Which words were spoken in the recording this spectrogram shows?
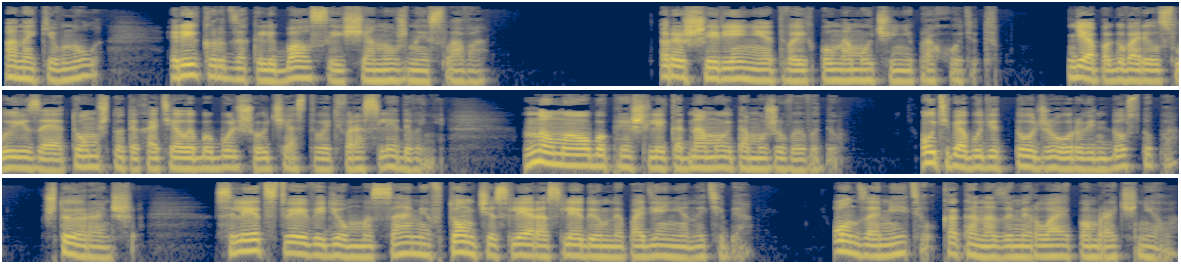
Она кивнула. Рикард заколебался, ища нужные слова. «Расширение твоих полномочий не проходит. Я поговорил с Луизой о том, что ты хотела бы больше участвовать в расследовании, но мы оба пришли к одному и тому же выводу. У тебя будет тот же уровень доступа, что и раньше. Следствие ведем мы сами, в том числе расследуем нападение на тебя. Он заметил, как она замерла и помрачнела.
